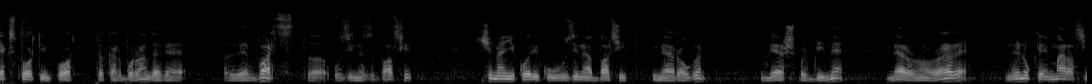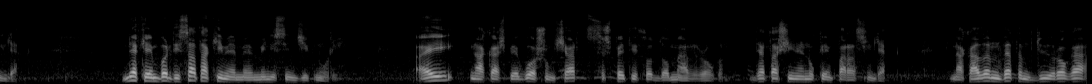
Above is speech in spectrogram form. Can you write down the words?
eksport-import të karburanteve dhe vartës të uzinës së Ballshit, që nga një korriku uzina e Ballshit merr rrogën, merr shpërblime, merr honorare, ne nuk kemi marrë asnjë lek. Ne kemi bërë disa takime me ministrin Gjiknuri. Ai na ka shpjeguar shumë qartë, së shpejti thotë do merrni rrogën. Deri tash ne nuk kemi parë asnjë lek. Na ka dhënë vetëm dy rroga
